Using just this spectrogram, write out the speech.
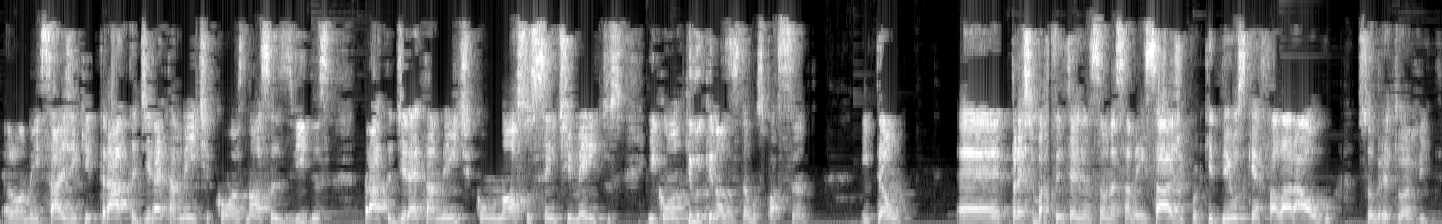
Ela é uma mensagem que trata diretamente com as nossas vidas, trata diretamente com nossos sentimentos e com aquilo que nós estamos passando. Então, é, preste bastante atenção nessa mensagem, porque Deus quer falar algo sobre a tua vida.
